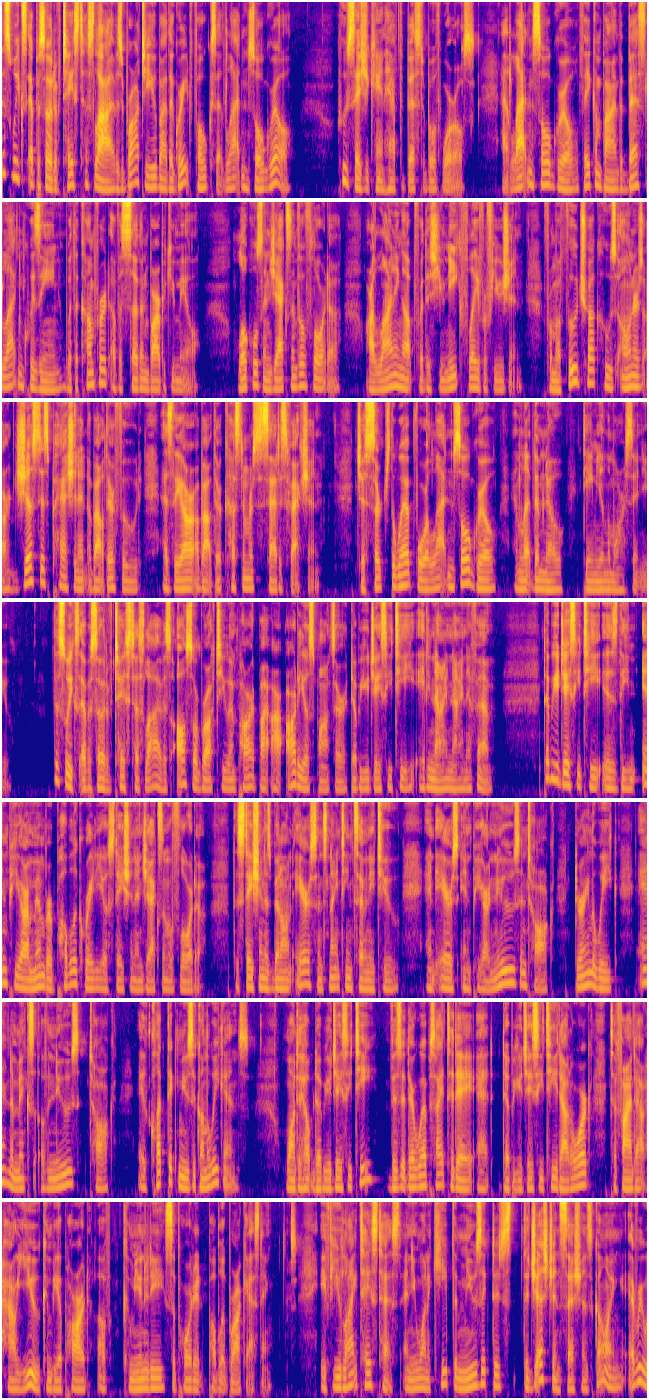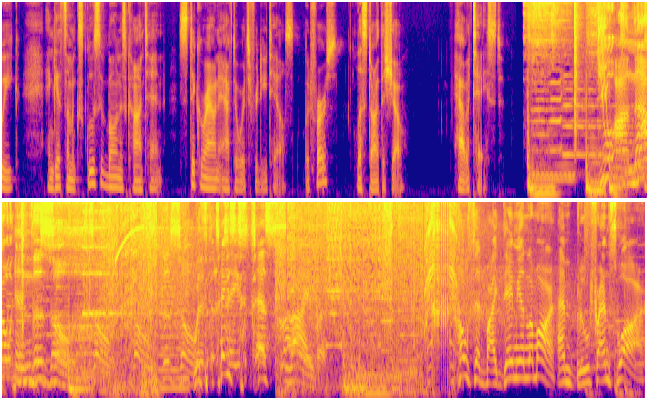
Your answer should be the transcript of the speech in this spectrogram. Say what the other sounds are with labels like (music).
This week's episode of Taste Test Live is brought to you by the great folks at Latin Soul Grill. Who says you can't have the best of both worlds? At Latin Soul Grill, they combine the best Latin cuisine with the comfort of a Southern barbecue meal. Locals in Jacksonville, Florida, are lining up for this unique flavor fusion from a food truck whose owners are just as passionate about their food as they are about their customers' satisfaction. Just search the web for Latin Soul Grill and let them know Damian Lamar sent you. This week's episode of Taste Test Live is also brought to you in part by our audio sponsor, WJCT 89.9 FM. WJCT is the NPR member public radio station in Jacksonville, Florida. The station has been on air since 1972 and airs NPR news and talk during the week and a mix of news, talk, eclectic music on the weekends. Want to help WJCT? Visit their website today at wjct.org to find out how you can be a part of community supported public broadcasting. If you like Taste Test and you want to keep the music digestion sessions going every week and get some exclusive bonus content, stick around afterwards for details. But first, let's start the show. Have a taste. You are now in the zone. Zone. zone. The zone. With, With Taste, Taste Test Live hosted by Damian Lamar and Blue Francois.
